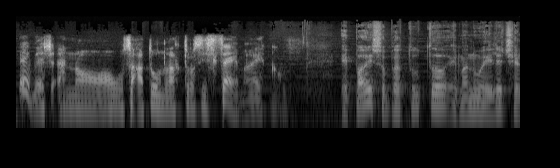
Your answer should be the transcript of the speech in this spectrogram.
e invece hanno usato un altro sistema, ecco. E poi soprattutto Emanuele c'è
